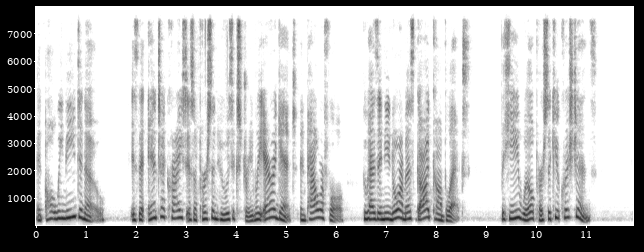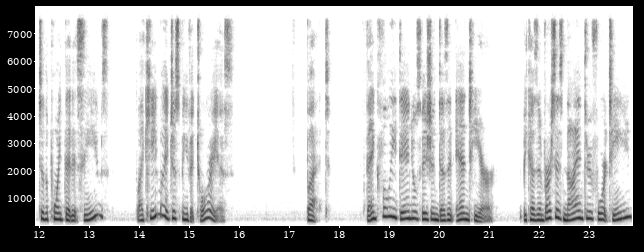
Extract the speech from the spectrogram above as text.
and all we need to know, is that Antichrist is a person who is extremely arrogant and powerful, who has an enormous God complex, that he will persecute Christians to the point that it seems like he might just be victorious. But thankfully, Daniel's vision doesn't end here because in verses 9 through 14,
